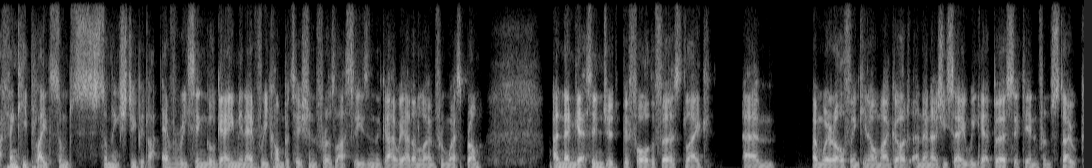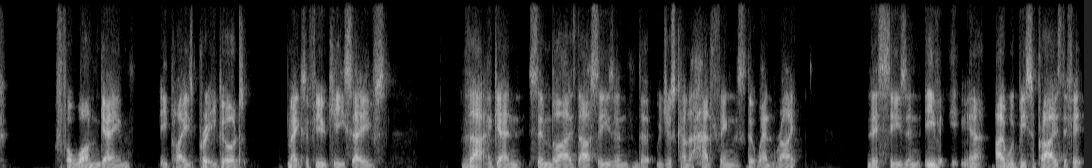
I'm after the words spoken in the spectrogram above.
I think he played some something stupid like every single game in every competition for us last season. The guy we had on loan from West Brom, and then gets injured before the first leg, um, and we're all thinking, "Oh my god!" And then, as you say, we get Bursik in from Stoke for one game. He plays pretty good, makes a few key saves, that again symbolized our season that we just kind of had things that went right this season even you know i would be surprised if it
